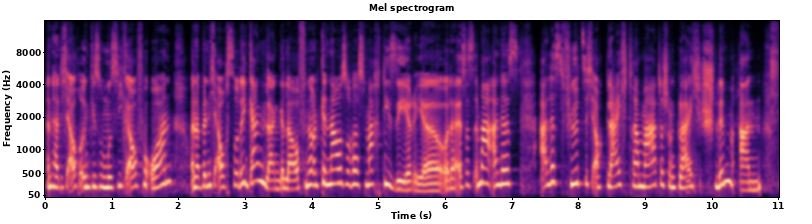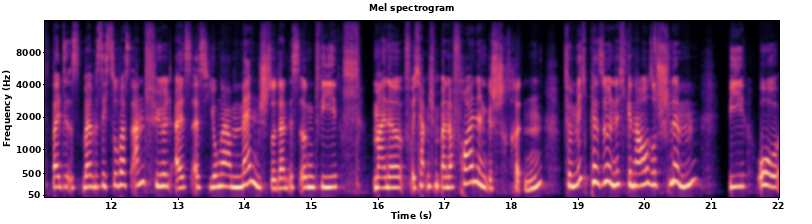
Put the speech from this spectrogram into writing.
dann hatte ich auch irgendwie so Musik auf den Ohren und dann bin ich auch so den Gang lang gelaufen. Ne? Und genau sowas macht die Serie. Oder es ist immer alles, alles fühlt sich auch gleich dramatisch und gleich schlimm an. Weil, das, weil sich sowas anfühlt als, als junger Mensch. So, dann ist irgendwie meine, ich habe mich mit meiner Freundin gestritten. Für mich persönlich genauso schlimm wie, oh,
